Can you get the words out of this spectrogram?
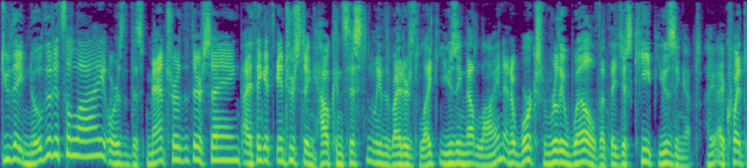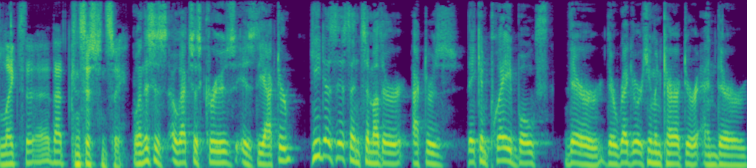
Do they know that it's a lie or is it this mantra that they're saying? I think it's interesting how consistently the writers like using that line and it works really well that they just keep using it. I, I quite liked the, that consistency. Well, and this is Alexis Cruz is the actor. He does this and some other actors. They can play both their, their regular human character and their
